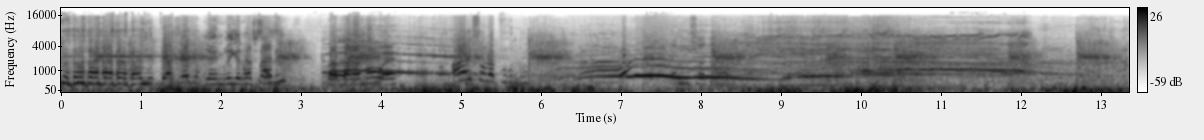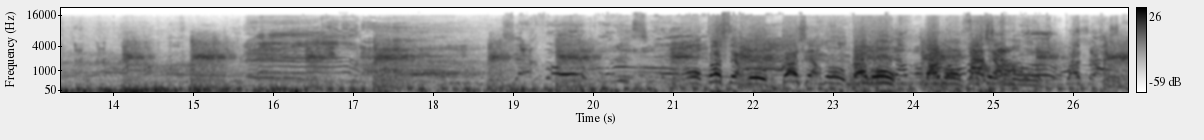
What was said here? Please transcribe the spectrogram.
Les PAZ, il y a une brigade de la paz Bah apparemment ouais. Ah ils sont là pour nous. Bah, Non, pas cerveau cerveau, pas cerveau, pas bon, pas bon, pas cerveau, pas cerveau.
